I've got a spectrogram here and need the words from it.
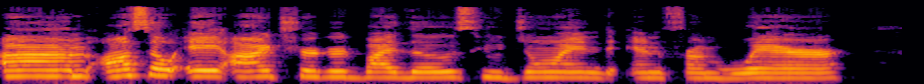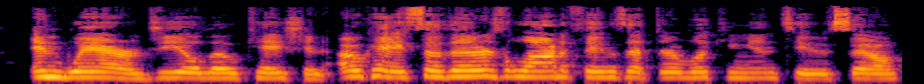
Um, also, AI triggered by those who joined and from where and where geolocation. Okay, so there's a lot of things that they're looking into. So,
